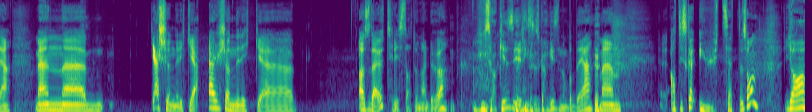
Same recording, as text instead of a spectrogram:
det. Men eh, jeg skjønner ikke, jeg. Jeg skjønner ikke eh, Altså, det er jo trist at hun er død. Du skal ikke si, liksom, skal ikke si noe på det. Men at de skal utsette sånn. Ja,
